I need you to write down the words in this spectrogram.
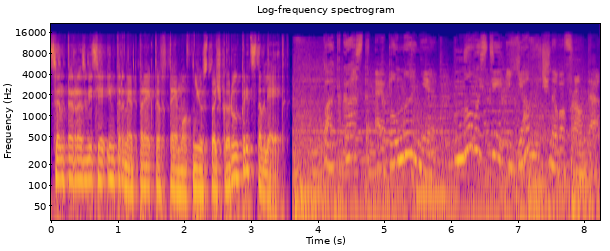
Центр развития интернет-проектов timeofnews.ru представляет Подкаст Apple Money. Новости яблочного фронта.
